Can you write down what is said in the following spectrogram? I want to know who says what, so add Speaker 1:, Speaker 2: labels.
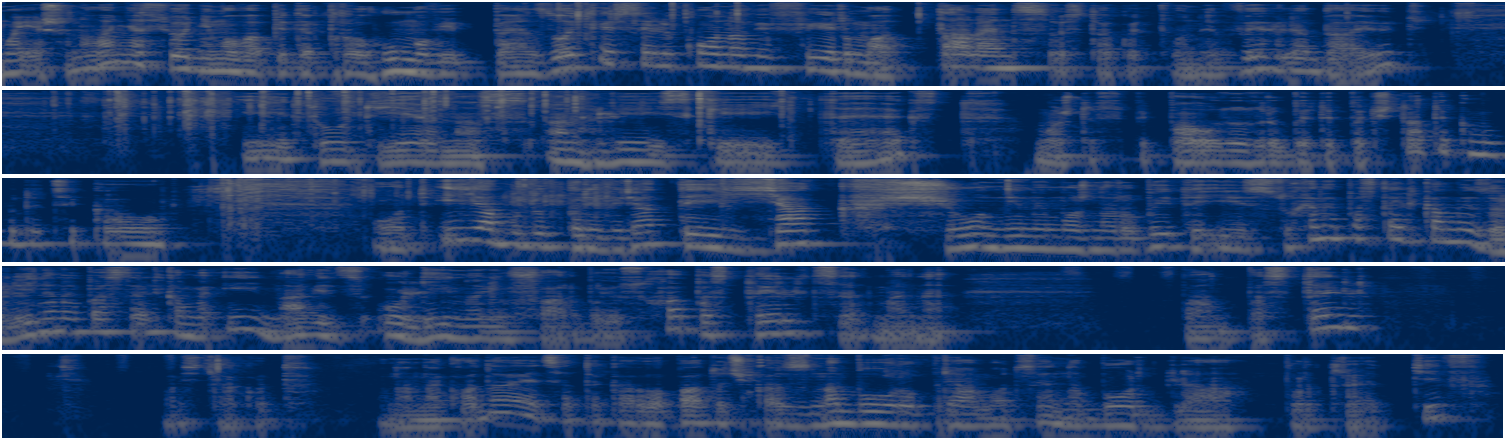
Speaker 1: Моє шанування. Сьогодні мова піде про гумові пензлики силіконові фірма Talents. Ось так от вони виглядають. І тут є в нас англійський текст. Можете собі паузу зробити, почитати, кому буде цікаво. От, і я буду перевіряти, як що ними можна робити із сухими пастельками, з олійними пастельками і навіть з олійною фарбою. Суха пастель це в мене пан пастель. Ось так от вона накладається, така лопаточка з набору. Прямо це набор для портретів.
